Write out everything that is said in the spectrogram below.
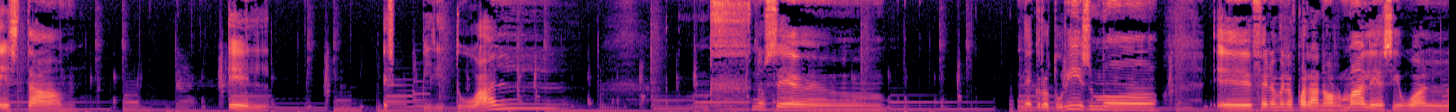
está el espiritual, no sé, necroturismo, eh, fenómenos paranormales igual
